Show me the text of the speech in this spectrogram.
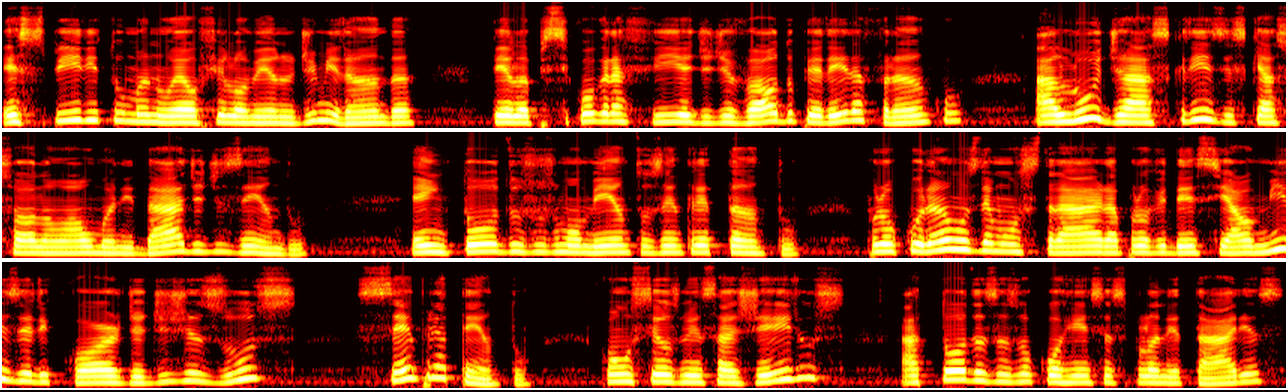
Espírito Manuel Filomeno de Miranda, pela psicografia de Divaldo Pereira Franco, alude às crises que assolam a humanidade, dizendo: Em todos os momentos, entretanto, procuramos demonstrar a providencial misericórdia de Jesus, sempre atento, com os seus mensageiros a todas as ocorrências planetárias,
